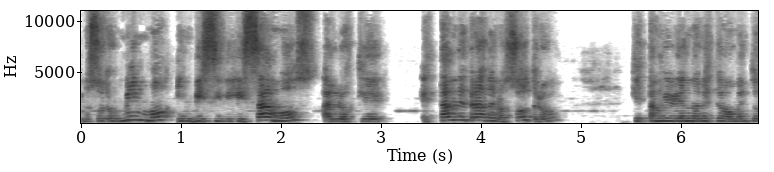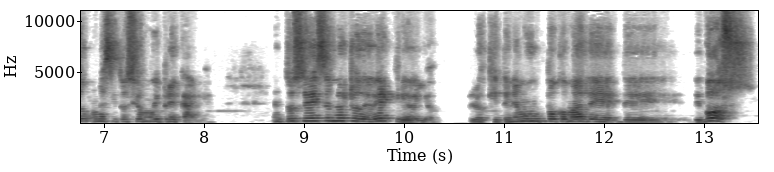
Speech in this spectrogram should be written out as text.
nosotros mismos invisibilizamos a los que están detrás de nosotros, que están viviendo en este momento una situación muy precaria. Entonces ese es nuestro deber, creo yo, los que tenemos un poco más de de voz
